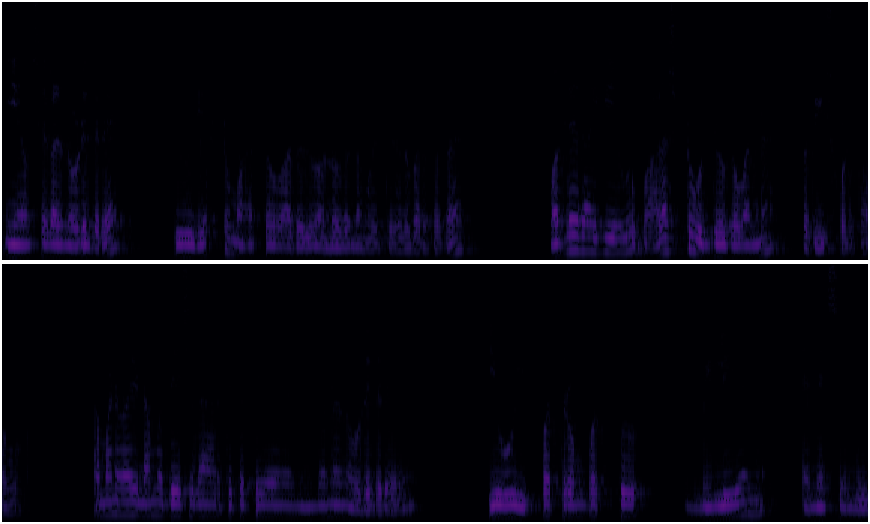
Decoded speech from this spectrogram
ಈ ಅಂಶಗಳು ನೋಡಿದರೆ ಇವು ಎಷ್ಟು ಮಹತ್ವವಾದದ್ದು ಅನ್ನೋದು ನಮಗೆ ತಿಳಿದು ಬರ್ತದೆ. ಮೊದಲೇದಾಗಿ ಇವು ಭಾಳಷ್ಟು ಉದ್ಯೋಗವನ್ನು ಒದಗಿಸಿಕೊಡ್ತಾವು. ಸಾಮಾನ್ಯವಾಗಿ ನಮ್ಮ ದೇಶದ ಆರ್ಥಿಕತೆಯನ್ನು ನೋಡಿದರೆ ಇವು ಇಪ್ಪತ್ತೊಂಬತ್ತು million M S M E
